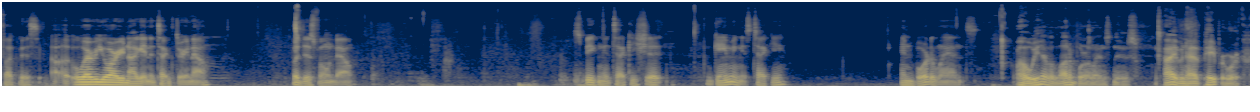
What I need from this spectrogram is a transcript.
Fuck this. Uh, whoever you are, you're not getting a text right now. Put this phone down. Speaking of techie shit, gaming is techie. And Borderlands. Oh, we have a lot of Borderlands news. I even have paperwork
